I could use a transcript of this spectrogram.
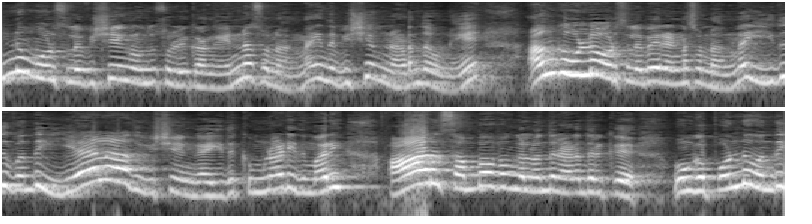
இன்னும் ஒரு சில விஷயங்கள் வந்து சொல்லியிருக்காங்க. என்ன சொன்னாங்கன்னா இந்த விஷயம் நடந்தவுடனே அங்க உள்ள ஒரு சில பேர் என்ன சொன்னாங்கன்னா இது வந்து ஏழாவது விஷயங்க. இதுக்கு முன்னாடி இது மாதிரி ஆறு சம்பவங்கள் வந்து நடந்திருக்கு. உங்க பொண்ணு வந்து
